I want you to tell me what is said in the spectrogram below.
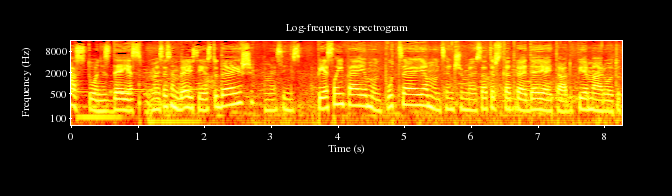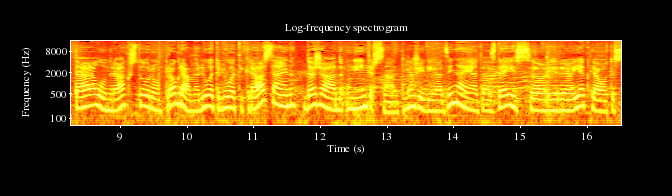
astoņas dejas. Mēs esam dejas iestudējuši, mēs viņas pieslīpējam un pucējam un cenšamies atrast katrai dejai tādu piemērotu tēlu un raksturu. Programma ir ļoti, ļoti krāsaina, dažāda un interesanta. Mūžīgajā dzinējā tās dejas ir iekļautas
